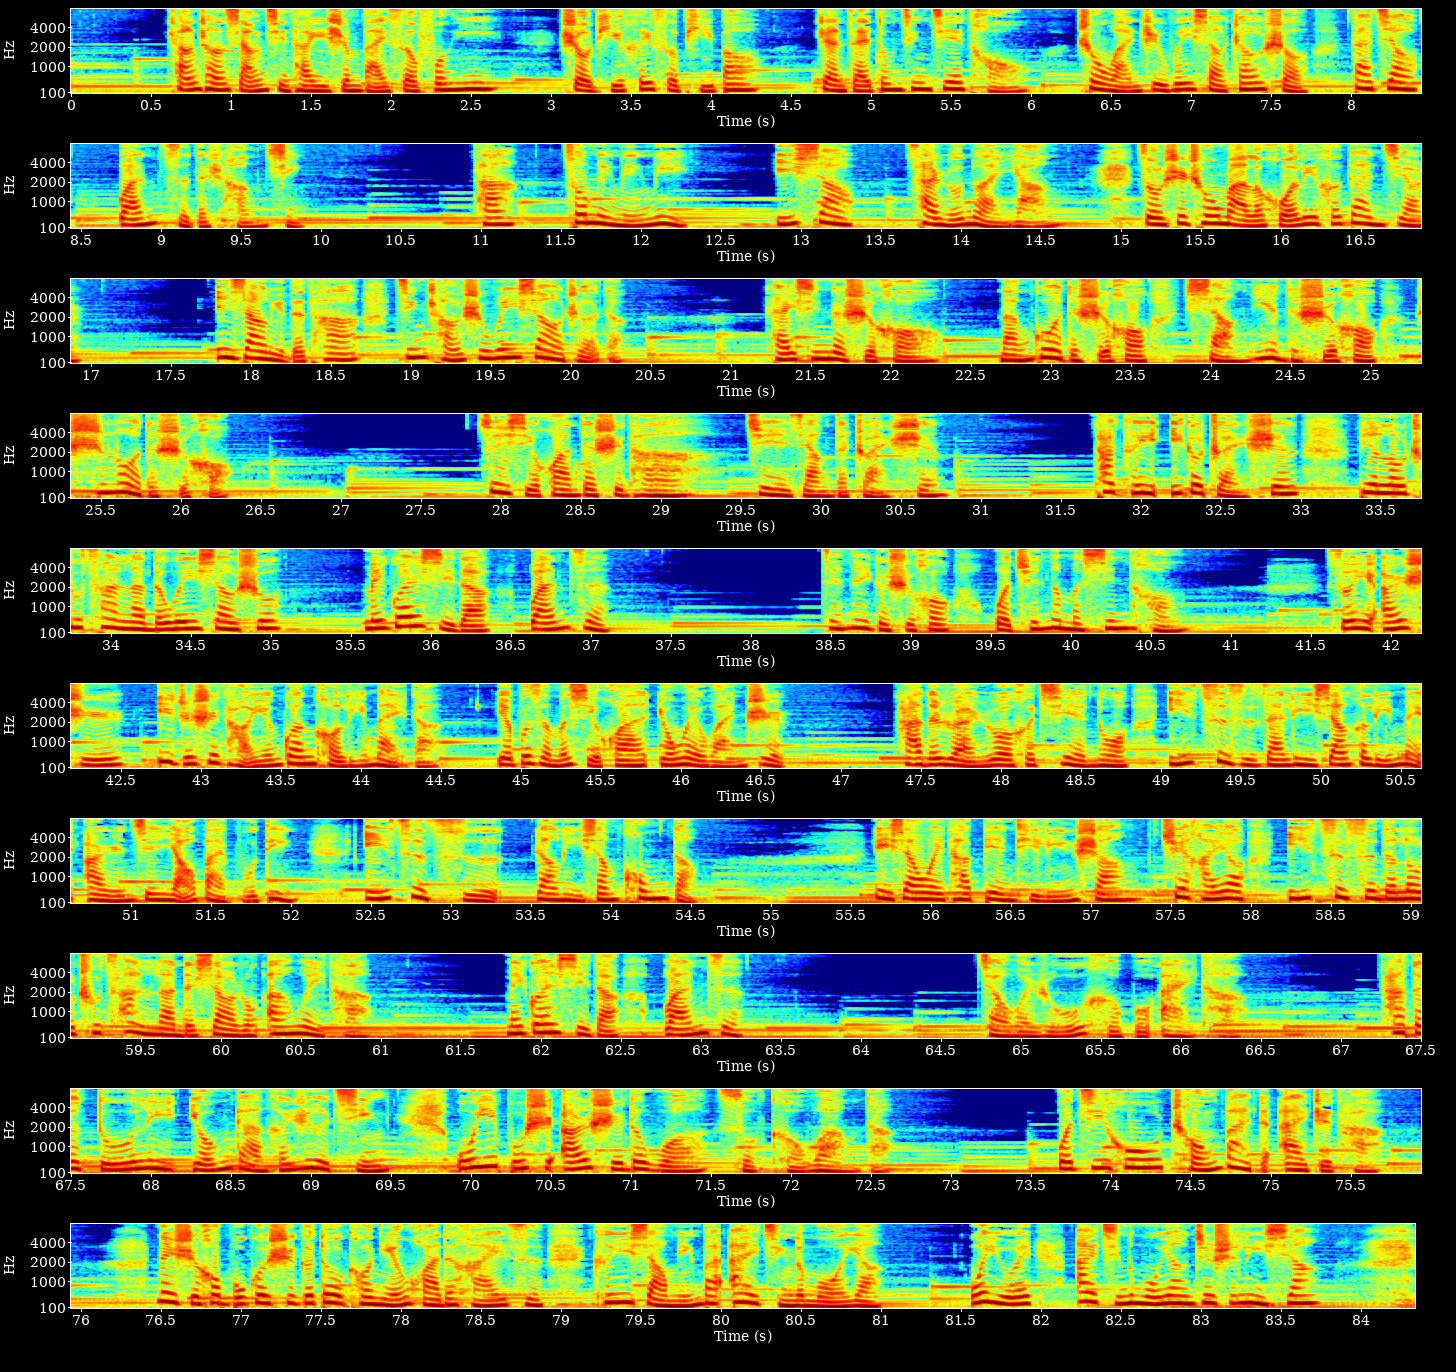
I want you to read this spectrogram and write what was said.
常常想起她一身白色风衣，手提黑色皮包，站在东京街头，冲丸治微笑招手，大叫“丸子”的场景。她聪明伶俐，一笑灿如暖阳，总是充满了活力和干劲儿。印象里的她经常是微笑着的，开心的时候。难过的时候，想念的时候，失落的时候，最喜欢的是他倔强的转身。他可以一个转身，便露出灿烂的微笑，说：“没关系的，丸子。”在那个时候，我却那么心疼，所以儿时一直是讨厌关口里美的，也不怎么喜欢永尾完治。他的软弱和怯懦，一次次在丽香和李美二人间摇摆不定，一次次让丽香空等。丽香为他遍体鳞伤，却还要一次次的露出灿烂的笑容安慰他：“没关系的，丸子。”叫我如何不爱他？他的独立、勇敢和热情，无一不是儿时的我所渴望的。我几乎崇拜的爱着他。那时候不过是个豆蔻年华的孩子，可以想明白爱情的模样。我以为爱情的模样就是丽香，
